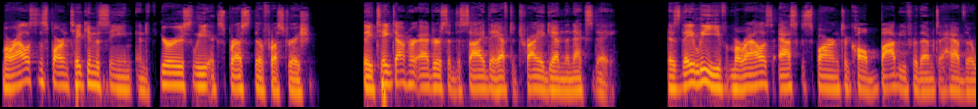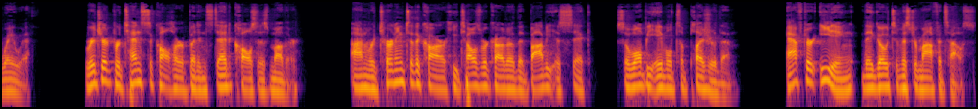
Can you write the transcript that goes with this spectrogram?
Morales and Sparn take in the scene and furiously express their frustration. They take down her address and decide they have to try again the next day. As they leave, Morales asks Sparn to call Bobby for them to have their way with. Richard pretends to call her, but instead calls his mother. On returning to the car, he tells Ricardo that Bobby is sick, so won't be able to pleasure them. After eating, they go to Mr. Moffat's house.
